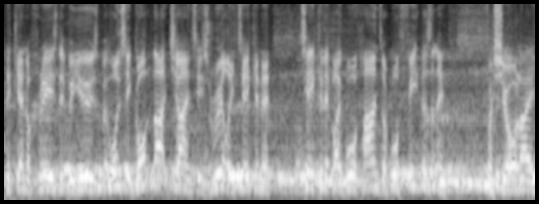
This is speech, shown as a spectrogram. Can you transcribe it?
the kind of phrase that we use. But once he got that chance, he's really taken it, taken it by both hands or both feet, isn't he? For sure. Like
